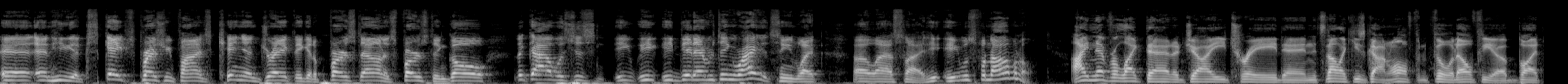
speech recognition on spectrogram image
and, and he escapes pressure. He finds Kenyon Drake. They get a first down. His first and goal. The guy was just he he, he did everything right. It seemed like uh, last night. He he was phenomenal. I never liked that Ajayi trade, and it's not like he's gone off in Philadelphia, but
